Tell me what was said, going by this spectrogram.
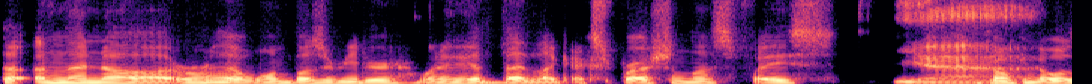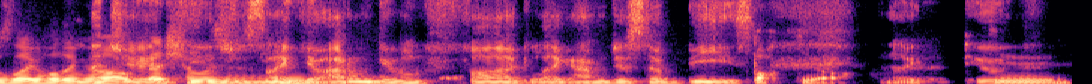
The, and then uh, remember that one buzzer beater when he had that like expressionless face? Yeah. Duncan was like holding it up. Legit, That he shit was was just like, yo, I don't give a fuck. Like, I'm just a beast. Fuck y'all, Like, dude, dude.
